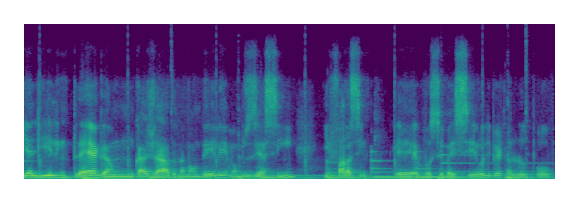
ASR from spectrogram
e ali ele entrega um cajado na mão dele, vamos dizer assim, e fala assim: é, Você vai ser o libertador do povo.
